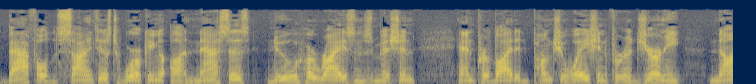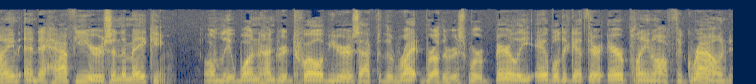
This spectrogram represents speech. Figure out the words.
baffled scientists working on NASA's New Horizons mission and provided punctuation for a journey nine and a half years in the making. Only 112 years after the Wright brothers were barely able to get their airplane off the ground,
